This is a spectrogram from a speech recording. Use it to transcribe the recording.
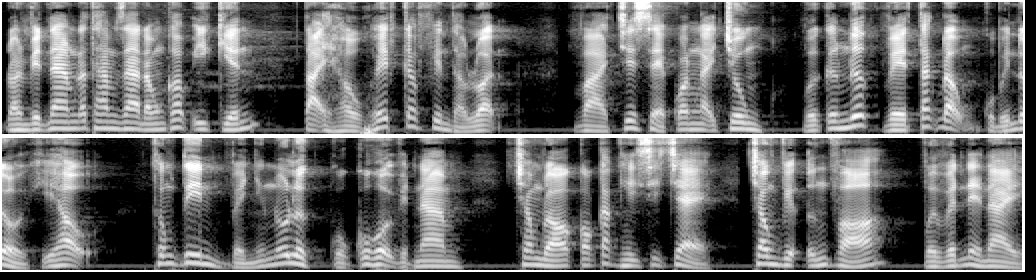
đoàn Việt Nam đã tham gia đóng góp ý kiến tại hầu hết các phiên thảo luận và chia sẻ quan ngại chung với các nước về tác động của biến đổi khí hậu, thông tin về những nỗ lực của Quốc hội Việt Nam, trong đó có các nghị sĩ trẻ trong việc ứng phó với vấn đề này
